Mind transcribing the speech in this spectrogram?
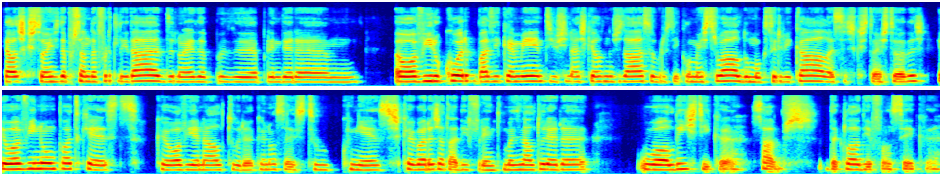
aquelas questões da pressão da fertilidade, não é? De, de aprender a, a ouvir o corpo, basicamente, e os sinais que ele nos dá sobre o ciclo menstrual, do muco cervical, essas questões todas. Eu ouvi num podcast que eu ouvia na altura, que eu não sei se tu conheces, que agora já está diferente, mas na altura era o Holística, sabes? Da Cláudia Fonseca.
